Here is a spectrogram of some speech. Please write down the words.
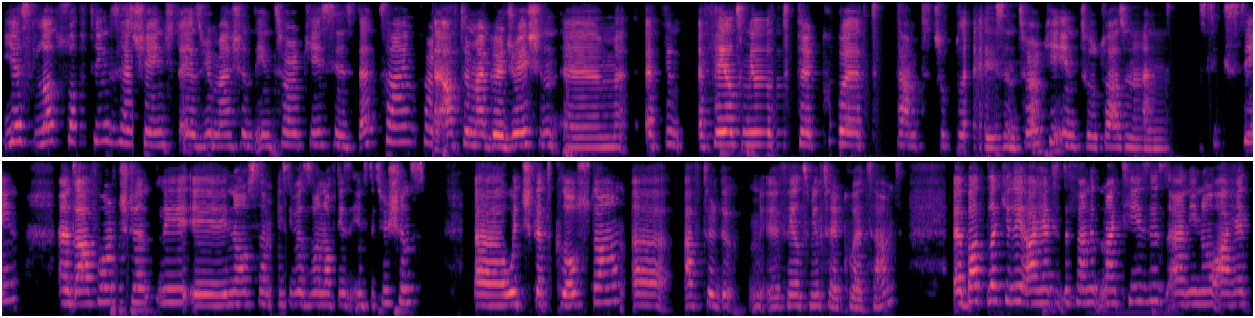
yes, lots of things have changed, as you mentioned, in Turkey since that time. After my graduation, um, a, a, failed military coup attempt took place in Turkey in 2016. And unfortunately, uh, you know, some, it was one of these institutions uh, which got closed down uh, after the uh, failed military coup attempt. Uh, but luckily, I had defended my thesis, and you know, I had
